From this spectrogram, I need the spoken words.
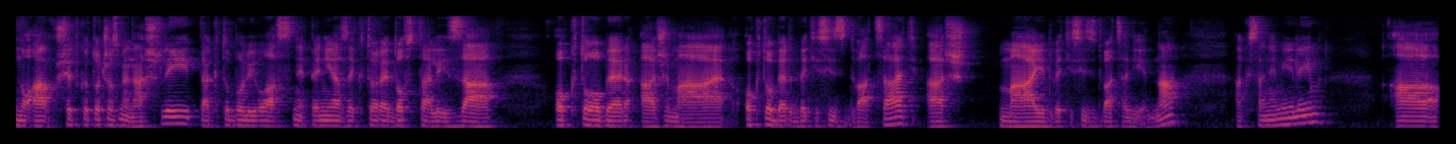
No a všetko to, čo sme našli, tak to boli vlastne peniaze, ktoré dostali za október až má, október 2020 až máj 2021, ak sa nemýlim a,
